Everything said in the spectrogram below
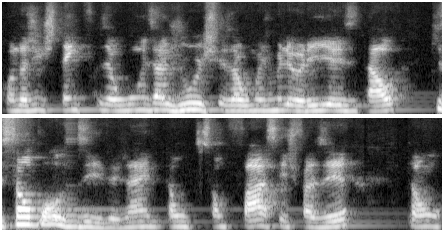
quando a gente tem que fazer alguns ajustes, algumas melhorias e tal, que são plausíveis, né? Então, que são fáceis de fazer. Então,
